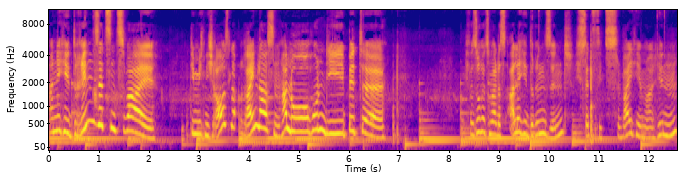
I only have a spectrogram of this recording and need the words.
Ah ne, hier drin sitzen zwei. Die mich nicht raus reinlassen. Hallo, Hundi, bitte. Ich versuche jetzt mal, dass alle hier drin sind. Ich setze die zwei hier mal hin.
